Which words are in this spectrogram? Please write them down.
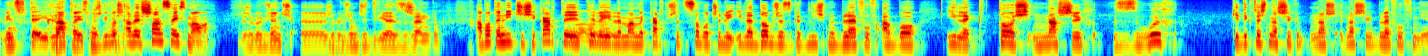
Więc te, na to jest możliwość, ale szansa jest mała, żeby wziąć, e, żeby mhm. wziąć dwie z rzędu. A potem liczy się karty, no. tyle ile mamy kart przed sobą, czyli ile dobrze zgadliśmy blefów, albo ile ktoś naszych złych, kiedy ktoś naszych, nasz, naszych blefów nie,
